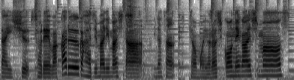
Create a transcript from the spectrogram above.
第1週、それわかるが始まりました。皆さん、今日もよろしくお願いします。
